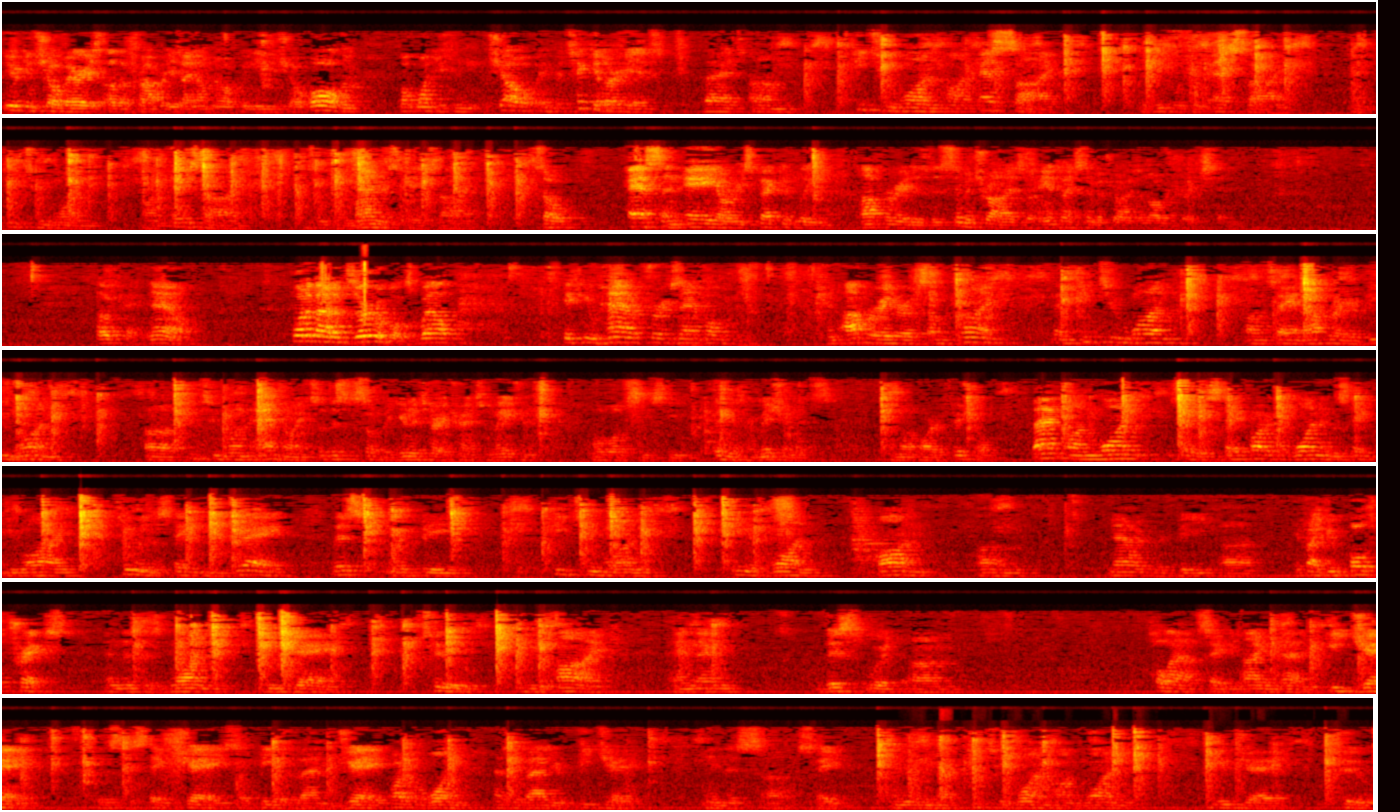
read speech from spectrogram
you can show various other properties. I don't know if we need to show all of them but what you can show in particular is that um, P21 on S side is equal to S side, and P21 on A side is equal to minus A side. So S and A are respectively operated as symmetrized or anti-symmetrized and arbitrary state. Okay, now, what about observables? Well, if you have, for example, an operator of some kind, then P21 on, say, an operator P1, uh, P21 adjoint, so this is sort of a unitary transformation, although since the thing is Hermitian, it's somewhat artificial. That on one, say, the state particle one in the state UI, two in the state UJ, this would be P21, P of one on, um, now it would be, uh, if I do both tricks, and this is one UJ, two UI, and then this would, um, pull out, say, the eigenvalue Bj, this is the state J, so B is the value J, particle one has the value Bj in this uh, state, and then we have P21 on one Uj, two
